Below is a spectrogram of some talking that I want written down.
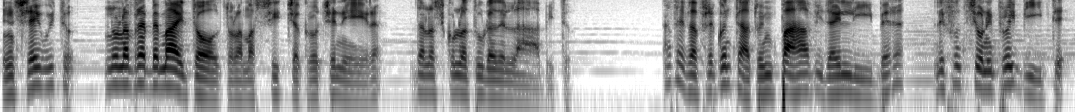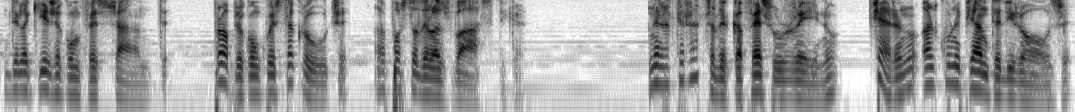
In seguito non avrebbe mai tolto la massiccia croce nera dalla scollatura dell'abito. Aveva frequentato impavida e libera le funzioni proibite della Chiesa confessante, proprio con questa croce al posto della svastica. Nella terrazza del caffè sul Reno c'erano alcune piante di rose.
